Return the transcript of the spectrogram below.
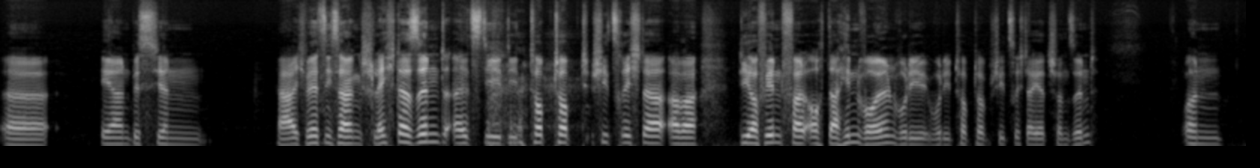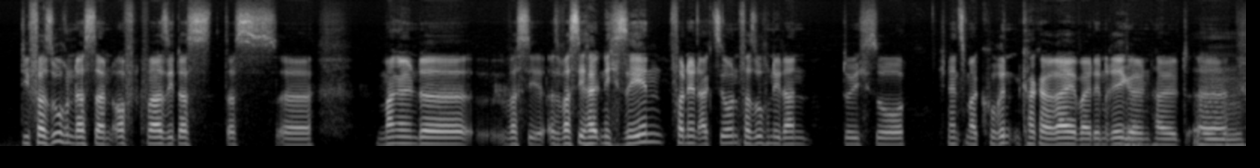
äh, eher ein bisschen, ja, ich will jetzt nicht sagen schlechter sind als die, die Top-Top-Schiedsrichter, aber die auf jeden Fall auch dahin wollen, wo die, wo die Top-Top-Schiedsrichter jetzt schon sind. Und die versuchen das dann oft quasi, das, das äh, mangelnde, was sie, also was sie halt nicht sehen von den Aktionen, versuchen die dann durch so, ich nenne es mal Korinthenkackerei bei den Regeln halt äh, Mhm.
